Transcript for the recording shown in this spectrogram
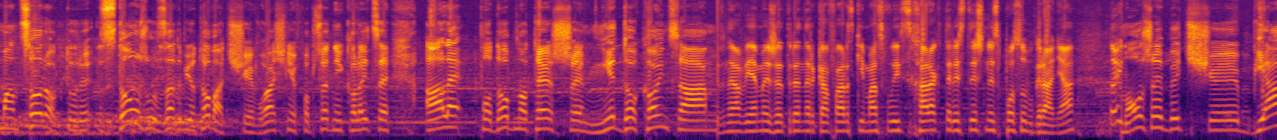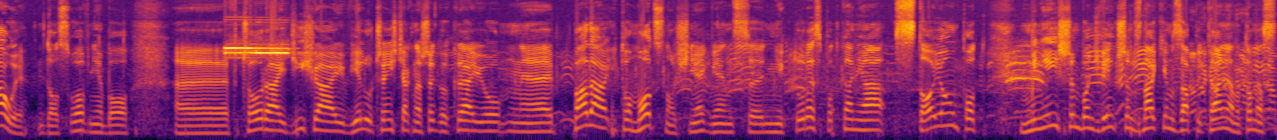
Mancoro, który zdążył zadebiutować właśnie w poprzedniej kolejce, ale podobno też nie do końca Wiemy, że trener Kafarski ma swój charakterystyczny sposób grania. No i może być e, biały dosłownie, bo e, wczoraj, dzisiaj w wielu częściach naszego kraju e, pada i to mocno śnieg, więc niektóre spotkania stoją pod mniejszym bądź większym znakiem zapytania, natomiast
